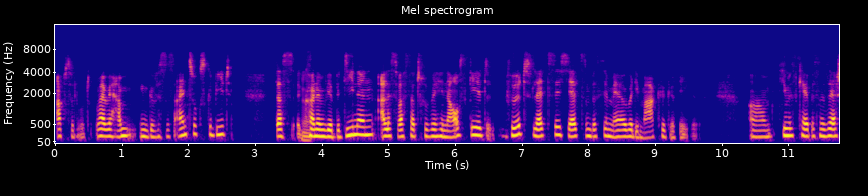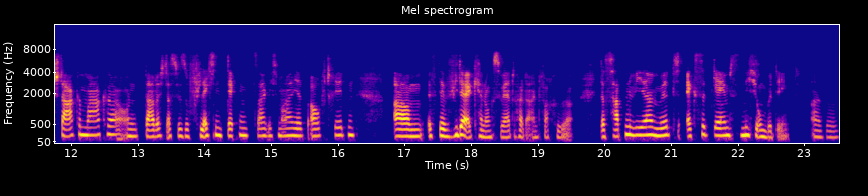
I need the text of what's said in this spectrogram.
absolut. Weil wir haben ein gewisses Einzugsgebiet. Das ja. können wir bedienen. Alles, was darüber hinausgeht, wird letztlich jetzt ein bisschen mehr über die Marke geregelt. Ähm, Team Escape ist eine sehr starke Marke und dadurch, dass wir so flächendeckend, sage ich mal, jetzt auftreten, ähm, ist der Wiedererkennungswert halt einfach höher. Das hatten wir mit Exit Games nicht unbedingt. Also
